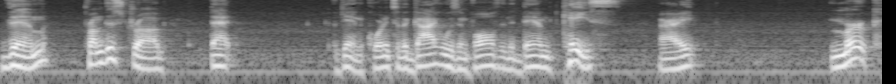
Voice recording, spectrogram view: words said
them from this drug that, again, according to the guy who was involved in the damn case, all right, Merck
